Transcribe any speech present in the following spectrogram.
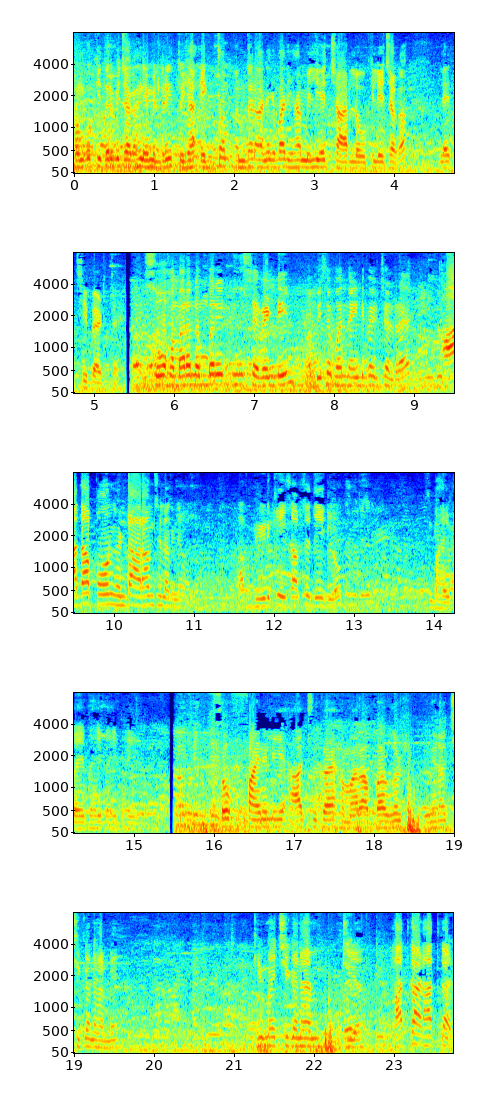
हमको किधर भी जगह नहीं मिल रही तो यहाँ एकदम अंदर आने के बाद यहाँ मिली है चार लोगों के लिए जगह। लेट्स सी बैठते हैं। सो so, हमारा नंबर है टू सेवेंटीन अभी से वन नाइन्टी फाइव चल रहा है। आधा पौन घंटा आराम से लगने वाला है। आप भीड़ के हिसाब से देख लो। भाई भाई भाई भाई भाई। सो फाइनली आ चुका है हमारा बर्गर मेरा चिकन हैम है। Give my chicken ham dear हाथ काट हाथ काट।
